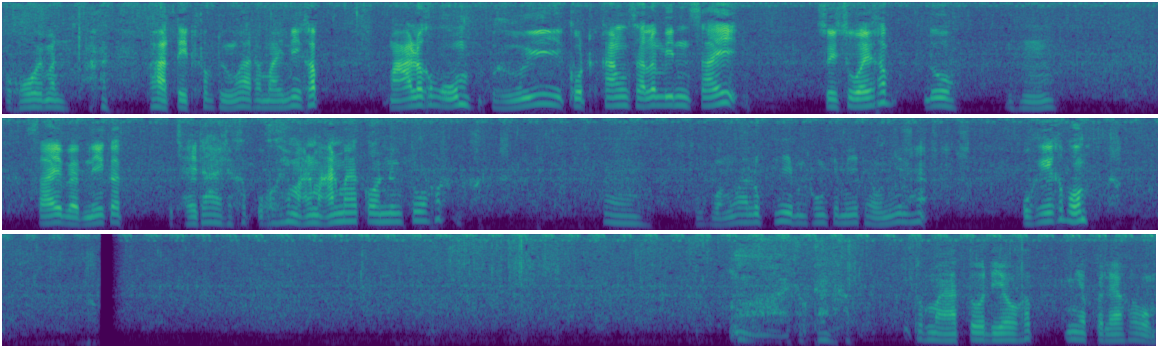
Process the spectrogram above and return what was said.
โอ้โหมันพลาติดครับถึงว่าทำไมนี่ครับ มาแล้วครับผมเฮ้ยกดคังสารบินไซส์สวยๆครับ ดูไซส์แบบนี้ก็ใช้ได้เลยครับ โอ้ยหมานหมานๆมาก่อนหนึ่งตัวครับหวังว่าลูกพี่มันคงจะมีแถวนี้นะฮะ โอเคครับผมทุกท่านครับก็มาตัวเดียวครับ เงียบไปแล้วครับผม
